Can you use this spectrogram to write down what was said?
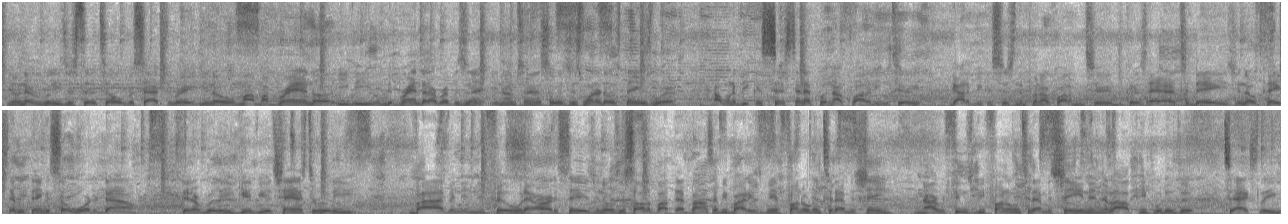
You know, never really just to, to oversaturate, you know, my, my brand or even, even the brand that I represent, you know what I'm saying? So it's just one of those things where I want to be consistent at putting out quality material. Got to be consistent at putting out quality material because at today's, you know, pace, everything is so watered down. They don't really give you a chance to really vibe and, feel who that artist is. You know, it's just all about that bounce. Everybody's being funneled into that machine. And I refuse to be funneled into that machine and allow people to, to, to actually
